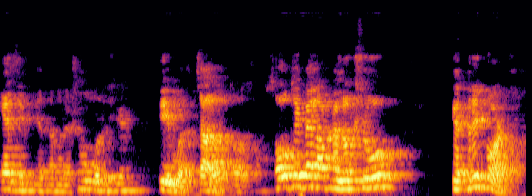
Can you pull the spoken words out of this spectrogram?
એ જ રીતે તમને શું મળશે? પી મળે. ચાલો, તો સૌથી પહેલા આપણે લખશું કે ત્રિકોણ.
